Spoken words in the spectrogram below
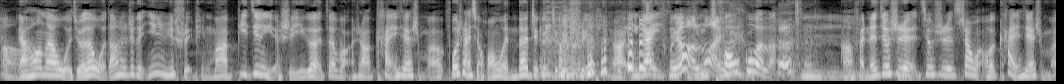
啊然后呢，我觉得我当时这个英语水平嘛，毕竟也是一个在网上看一些什么播产小黄文的这个这个水平啊，应该已经 已经超过了。嗯嗯啊，反正就是就是上网会看一些什么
